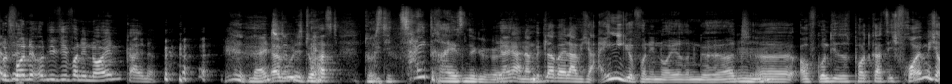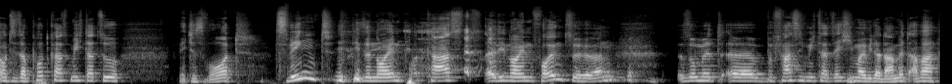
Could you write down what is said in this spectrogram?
Und, von, und wie viel von den neuen? Keine. Nein, ja, stimmt nicht. Du hast, du hast die Zeitreisende gehört. Ja, ja, na, mittlerweile habe ich ja einige von den neueren gehört, mhm. äh, aufgrund dieses Podcasts. Ich freue mich auch, dieser Podcast mich dazu, welches Wort, zwingt, diese neuen Podcasts, äh, die neuen Folgen zu hören. Somit äh, befasse ich mich tatsächlich mal wieder damit. Aber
